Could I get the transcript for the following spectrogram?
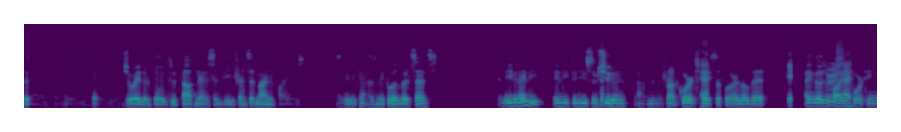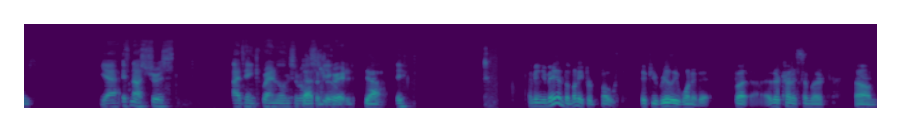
They, they enjoy their bigs with toughness and defensive-minded players. I think the Cavs make a little bit of sense. And even Indy, Indy could use some shooting um, in the front court, space the floor a little bit. If I think those are probably four teams. Yeah, if not Strus, I think Grant Williamson will That's also be graded. Yeah. I mean, you may have the money for both if you really wanted it, but uh, they're kind of similar um,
